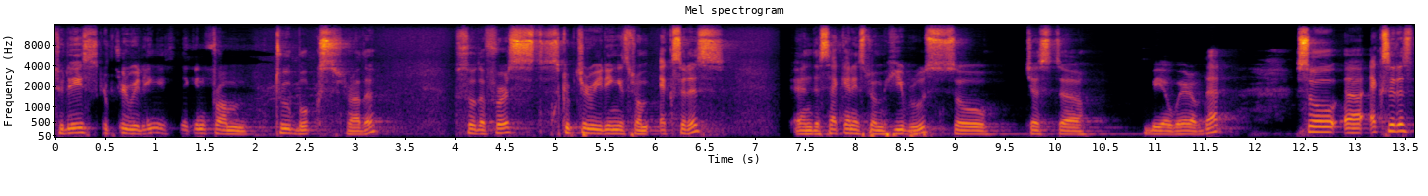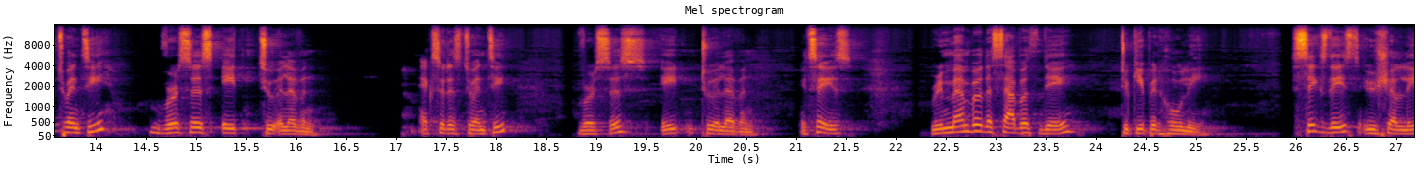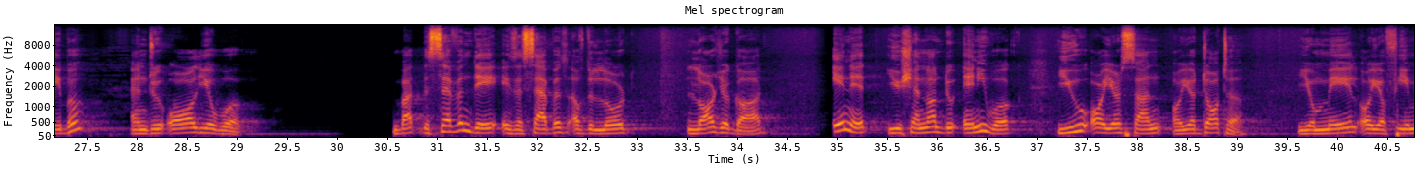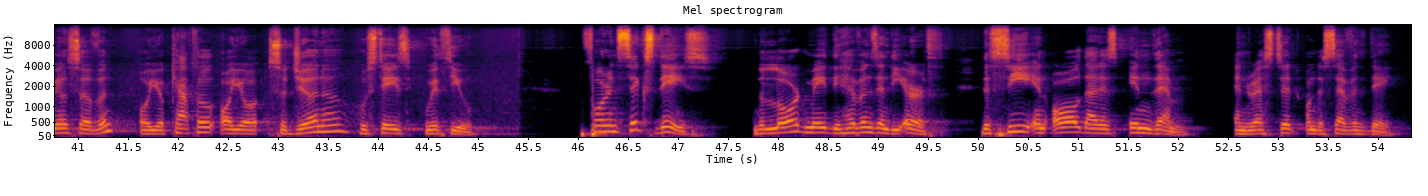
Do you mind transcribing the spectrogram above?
Today's scripture reading is taken from two books, rather. So the first scripture reading is from Exodus, and the second is from Hebrews. So just uh, be aware of that. So uh, Exodus 20, verses 8 to 11. Exodus 20, verses 8 to 11. It says, Remember the Sabbath day to keep it holy. Six days you shall labor and do all your work. But the seventh day is the Sabbath of the Lord, Lord your God. In it you shall not do any work, you or your son or your daughter, your male or your female servant, or your cattle or your sojourner who stays with you. For in six days the Lord made the heavens and the earth, the sea and all that is in them, and rested on the seventh day.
